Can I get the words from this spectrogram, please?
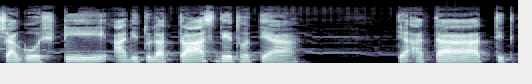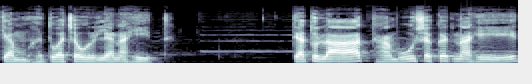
ज्या गोष्टी आधी तुला त्रास देत होत्या. त्या आता तितक्या महत्त्वाच्या उरल्या नाहीत. त्या तुला थांबवू शकत नाहीत.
